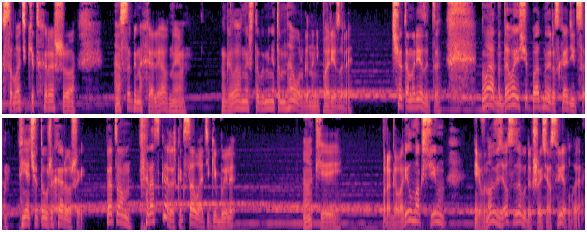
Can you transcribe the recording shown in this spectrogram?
Салатики — это хорошо. Особенно халявные. Главное, чтобы меня там на органы не порезали». «Че там резать-то? Ладно, давай еще по одной расходиться. Я что-то уже хороший. Потом расскажешь, как салатики были». «Окей», — проговорил Максим и вновь взялся за выдохшееся светлое.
